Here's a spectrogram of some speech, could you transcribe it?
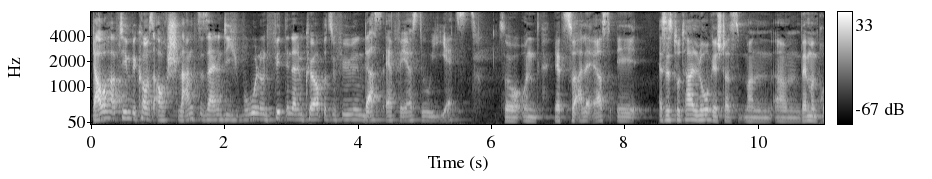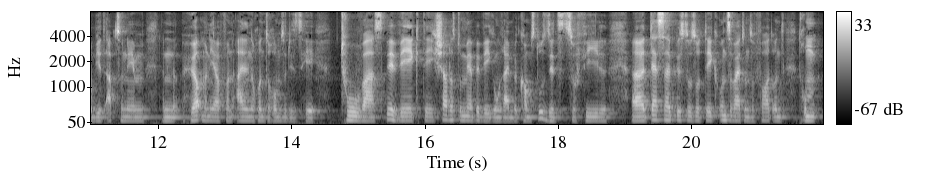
dauerhaft hinbekommst, auch schlank zu sein und dich wohl und fit in deinem Körper zu fühlen, das erfährst du jetzt. So, und jetzt zuallererst, eh, es ist total logisch, dass man, ähm, wenn man probiert abzunehmen, dann hört man ja von allen rundherum so dieses, hey, tu was, beweg dich, schau, dass du mehr Bewegung reinbekommst, du sitzt zu viel, äh, deshalb bist du so dick und so weiter und so fort. Und drum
